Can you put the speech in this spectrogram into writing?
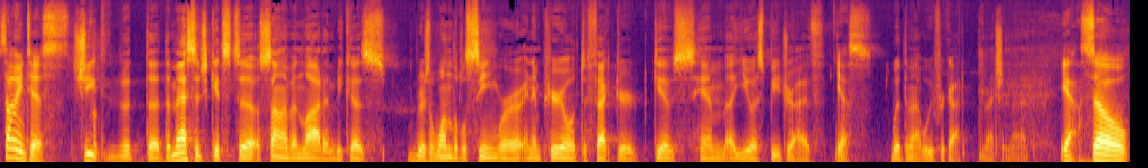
scientists. She the, the the message gets to Osama bin Laden because there's a one little scene where an Imperial defector gives him a USB drive Yes. with them. We forgot to mention that. Yeah. So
